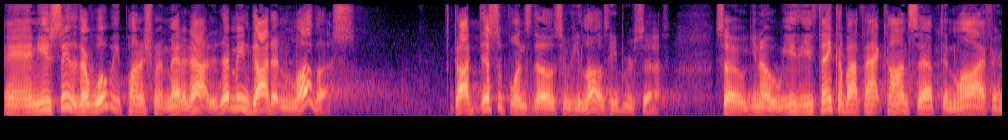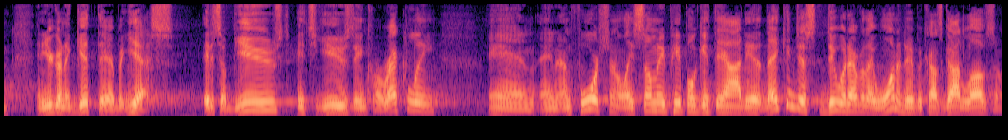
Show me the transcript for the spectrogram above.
And you see that there will be punishment meted out. It doesn't mean God doesn't love us. God disciplines those who he loves, Hebrews says. So, you know, you, you think about that concept in life and, and you're going to get there. But yes, it's abused, it's used incorrectly. And, and unfortunately, so many people get the idea that they can just do whatever they want to do because God loves them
